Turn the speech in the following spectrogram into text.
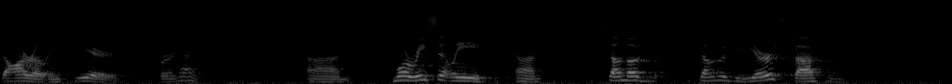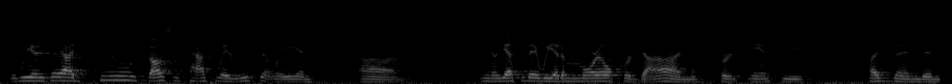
sorrow and tears for a night. Um, more recently, um, some of some of your spouses, we have had two spouses pass away recently, and um, you know, yesterday we had a memorial for Don, for Nancy's husband, and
